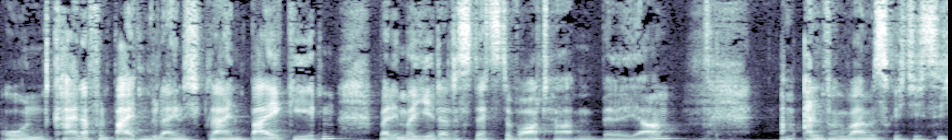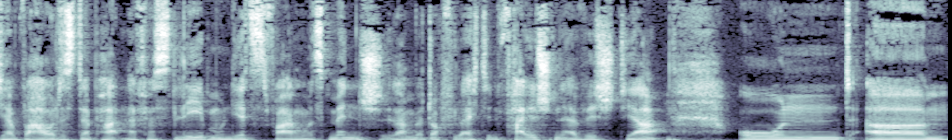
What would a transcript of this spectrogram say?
Und keiner von beiden will eigentlich klein beigeben, weil immer jeder das letzte Wort haben will, ja am Anfang waren wir uns richtig sicher, wow, das ist der Partner fürs Leben und jetzt fragen wir uns, Mensch, haben wir doch vielleicht den Falschen erwischt, ja? Und ähm,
